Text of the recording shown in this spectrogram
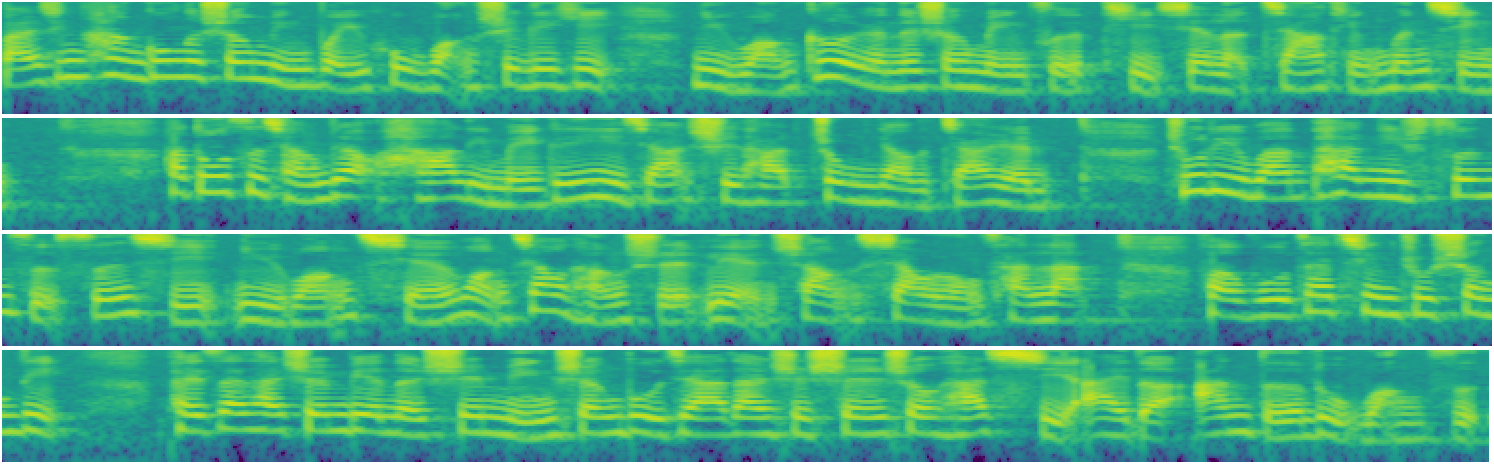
白金汉宫的声明维护王室利益，女王个人的声明则体现了家庭温情。他多次强调，哈里梅根一家是他重要的家人。处理完叛逆孙子孙媳，女王前往教堂时，脸上笑容灿烂，仿佛在庆祝胜利。陪在他身边的是名声不佳，但是深受他喜爱的安德鲁王子。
